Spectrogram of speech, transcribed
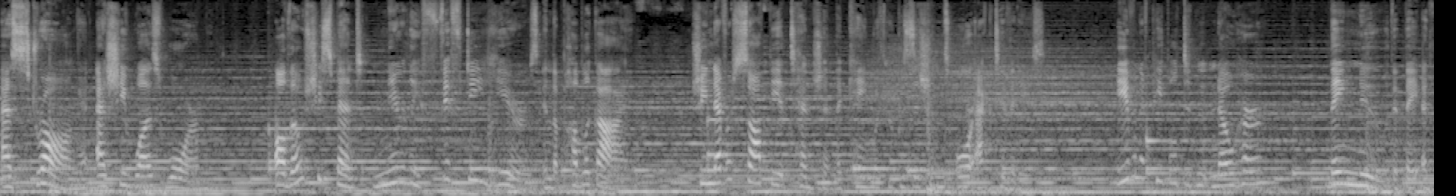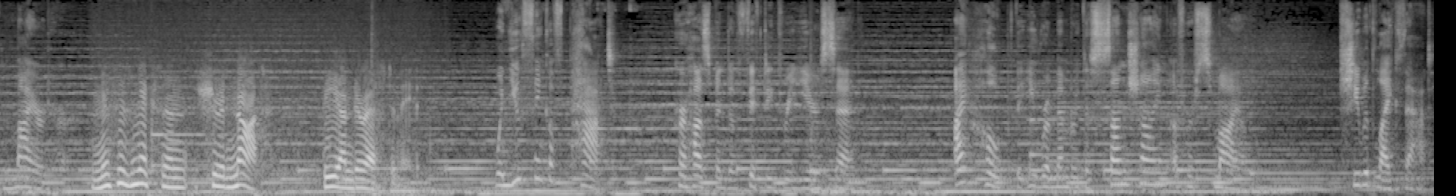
as strong as she was warm. Although she spent nearly 50 years in the public eye, she never sought the attention that came with her positions or activities. Even if people didn't know her, they knew that they admired her. Mrs. Nixon should not be underestimated. When you think of Pat, her husband of 53 years said, I hope that you remember the sunshine of her smile. She would like that.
